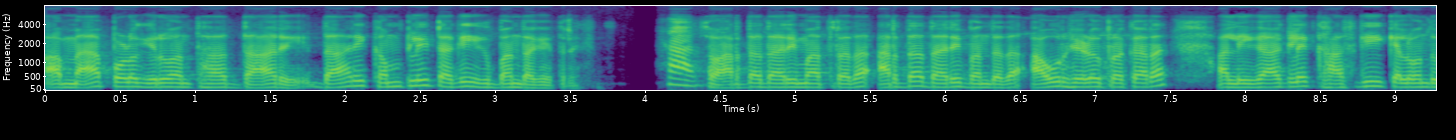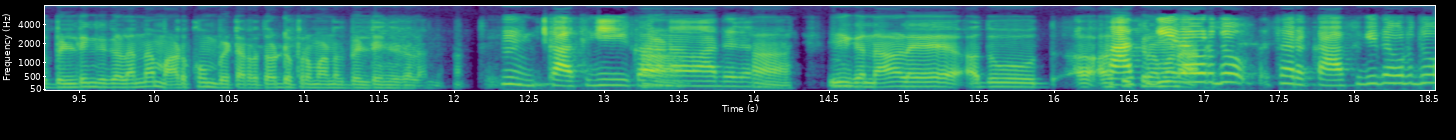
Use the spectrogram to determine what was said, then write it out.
ಆ ಮ್ಯಾಪ್ ಒಳಗೆ ಇರುವಂತಹ ದಾರಿ ದಾರಿ ಕಂಪ್ಲೀಟ್ ಆಗಿ ಈಗ ಬಂದ್ ಆಗೈತ್ರಿ ಸೊ ಅರ್ಧ ದಾರಿ ಮಾತ್ರ ಅದ ಅರ್ಧ ದಾರಿ ಬಂದದ. ಅವ್ರು ಹೇಳೋ ಪ್ರಕಾರ ಅಲ್ಲಿ ಈಗಾಗಲೇ ಖಾಸಗಿ ಕೆಲವೊಂದು ಬಿಲ್ಡಿಂಗ್ ಗಳನ್ನ ಮಾಡ್ಕೊಂಡ್ಬಿಟ್ಟಾರ ದೊಡ್ಡ ಪ್ರಮಾಣದ ಬಿಲ್ಡಿಂಗ್ ಗಳನ್ನ ಈಗ ನಾಳೆ ಅದು ಸರ್ ಖಾಸಗಿದವ್ರದ್ದು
